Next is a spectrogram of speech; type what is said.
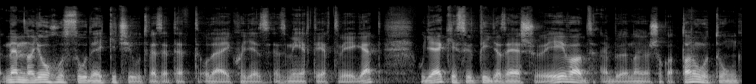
nem nagyon hosszú, de egy kicsi út vezetett odáig, hogy ez, ez miért ért véget. Ugye elkészült így az első évad, ebből nagyon sokat tanultunk,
